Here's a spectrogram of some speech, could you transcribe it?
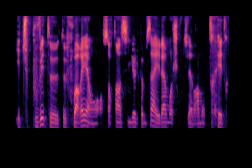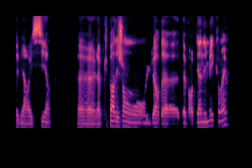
et tu pouvais te, te foirer en, sortant un single comme ça. Et là, moi, je trouve qu'il a vraiment très très bien réussi. Hein. Euh, la plupart des gens ont eu l'air d'avoir bien aimé quand même.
